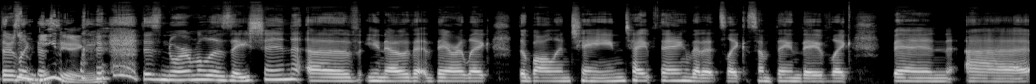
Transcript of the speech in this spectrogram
there's like this, this normalization of, you know, that they're like the ball and chain type thing, that it's like something they've like been, uh,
